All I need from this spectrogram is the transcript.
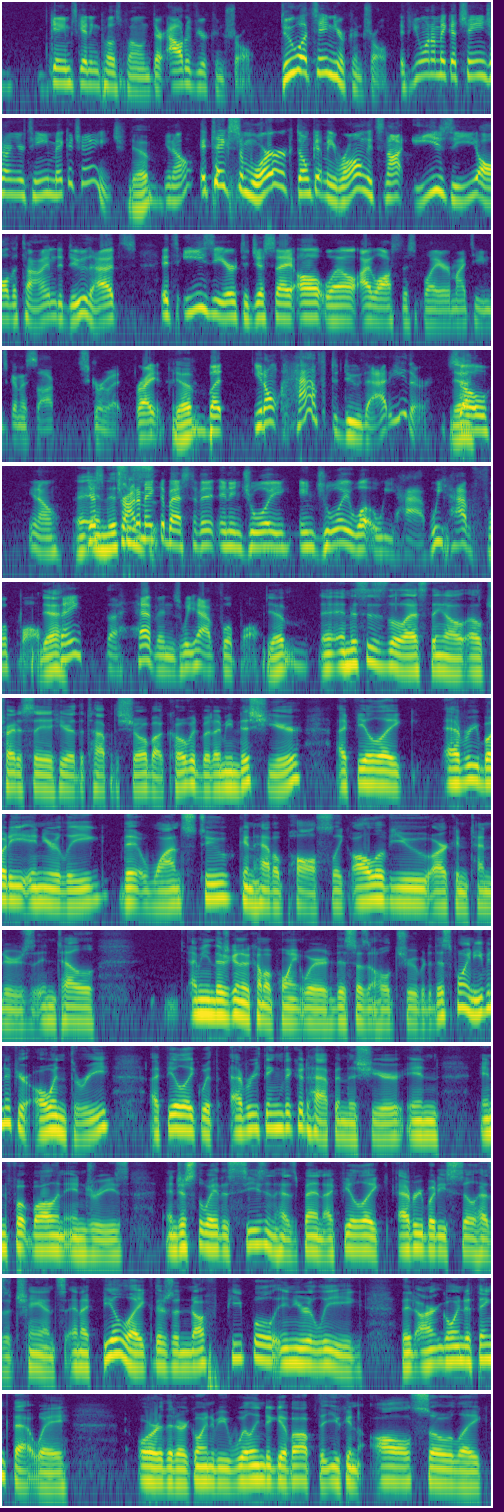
games getting postponed, they're out of your control. Do what's in your control. If you want to make a change on your team, make a change. Yep. You know, it takes some work. Don't get me wrong. It's not easy all the time to do that. It's, it's easier to just say, oh, well, I lost this player. My team's going to suck. Screw it. Right. Yep. But you don't have to do that either. Yeah. So, you know, just try to make the best of it and enjoy enjoy what we have. We have football. Yeah. Thank the heavens we have football. Yep. And, this is the last thing I'll, I'll try to say here at the top of the show about COVID. But I mean, this year, I feel like everybody in your league that wants to can have a pulse. Like all of you are contenders until I mean, there's going to come a point where this doesn't hold true, but at this point, even if you're 0 and 3, I feel like with everything that could happen this year in in football and injuries and just the way the season has been, I feel like everybody still has a chance. And I feel like there's enough people in your league that aren't going to think that way or that are going to be willing to give up that you can also like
